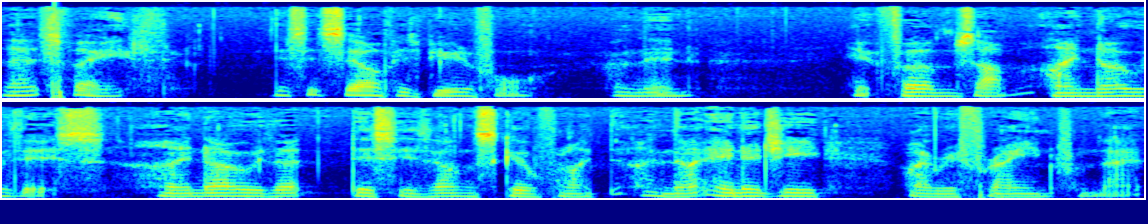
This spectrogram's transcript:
That's faith. This itself is beautiful. And then it firms up. I know this. I know that this is unskillful. and that energy, I refrain from that.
